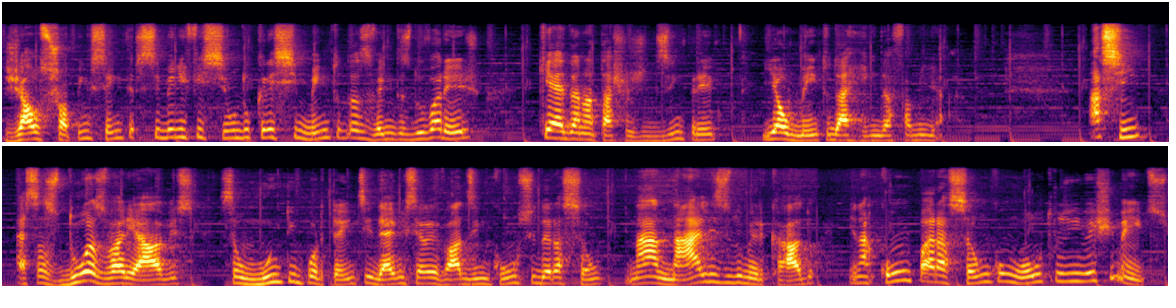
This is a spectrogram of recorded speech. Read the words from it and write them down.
Já os shopping centers se beneficiam do crescimento das vendas do varejo, queda na taxa de desemprego e aumento da renda familiar. Assim, essas duas variáveis são muito importantes e devem ser levadas em consideração na análise do mercado e na comparação com outros investimentos.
